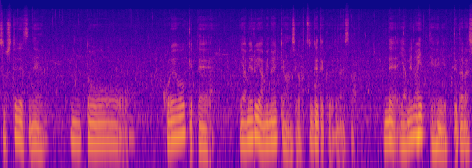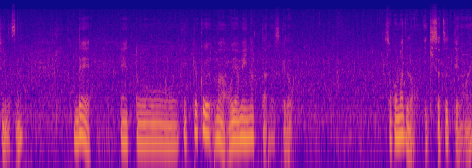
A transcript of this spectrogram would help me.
そしてですねうんとこれを受けて辞める辞めないっていう話が普通出てくるじゃないですか。で、辞めないっていうふうに言ってたらしいんですね。で、えっ、と、結局、まあ、お辞めになったんですけど、そこまでのいきさつっていうのはね、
